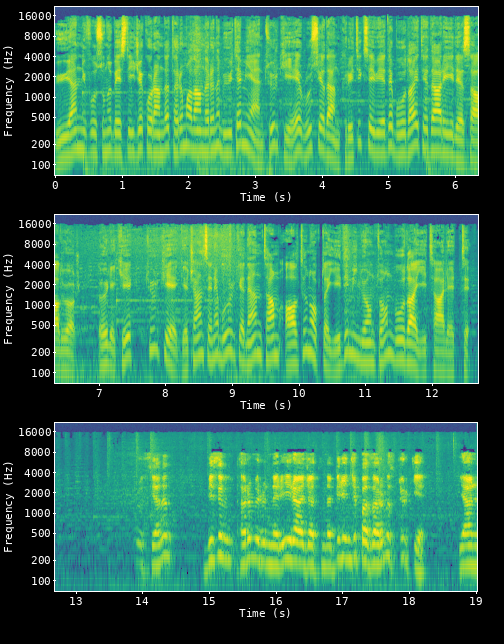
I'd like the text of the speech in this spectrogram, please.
Büyüyen nüfusunu besleyecek oranda tarım alanlarını büyütemeyen Türkiye, Rusya'dan kritik seviyede buğday tedariği de sağlıyor. Öyle ki Türkiye geçen sene bu ülkeden tam 6.7 milyon ton buğday ithal etti. Rusya'nın bizim tarım ürünleri ihracatında birinci pazarımız Türkiye. Yani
